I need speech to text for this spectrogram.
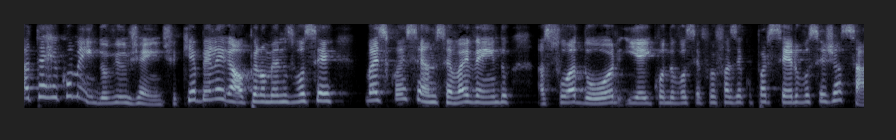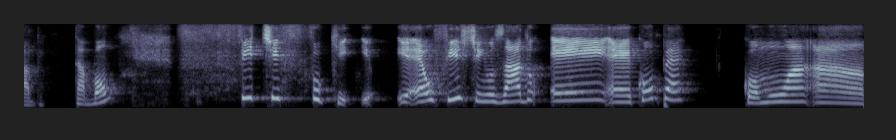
até recomendo, viu, gente? Que é bem legal. Pelo menos você vai se conhecendo, você vai vendo a sua dor, e aí, quando você for fazer com o parceiro, você já sabe, tá bom? Fitifuki é o fisting usado em, é, com o pé, como a, a,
